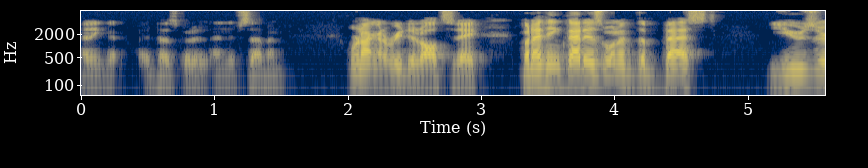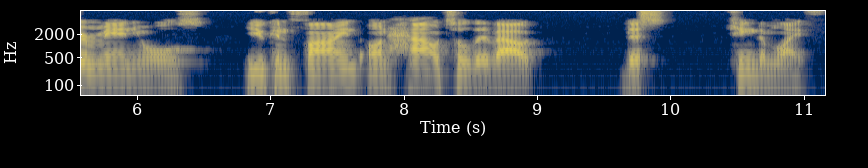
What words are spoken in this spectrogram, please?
I think it does go to the end of 7. We're not going to read it all today, but I think that is one of the best user manuals you can find on how to live out this kingdom life.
